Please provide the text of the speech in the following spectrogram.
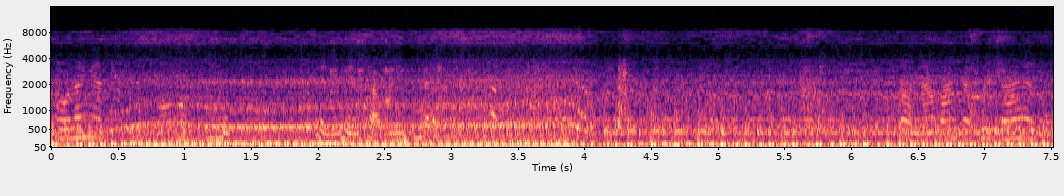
โอ้นั่นไงเห็นเห็นสามีแผลจอดหน้าบ้านจะคุยได้เหรอ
